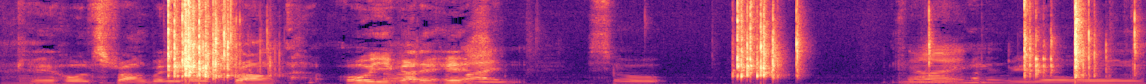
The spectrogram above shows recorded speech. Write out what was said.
God. Okay, hold strong, buddy. Hold strong. Oh, you got a Uh, hit. One. So None. and reroll.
